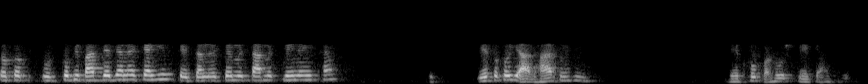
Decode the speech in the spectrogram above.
तो, तो उसको भी बात दे देना चाहिए चैतन्य के मुताबिक भी नहीं था। ये तो कोई आधार नहीं देखो पढ़ो उसमें क्या चीज़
